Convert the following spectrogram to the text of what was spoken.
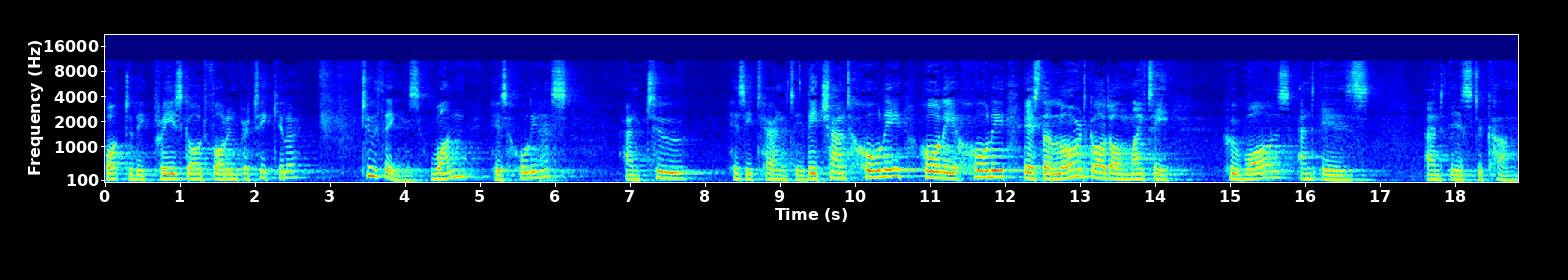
What do they praise God for in particular? Two things. One, His holiness, and two, His eternity. They chant, Holy, holy, holy is the Lord God Almighty, who was and is and is to come.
